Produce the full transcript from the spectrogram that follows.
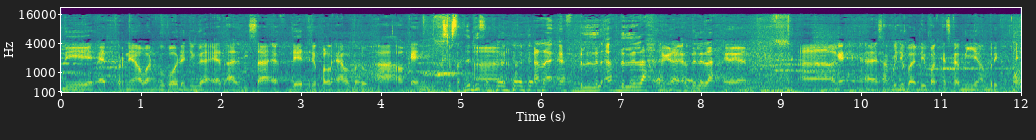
Di at Kurniawan Kuko dan juga at Aldisa FD triple L baru H. Oke. Susahnya di Eh, karena Alhamdulillah, Alhamdulillah, ya, Alhamdulillah, ya kan. Eh, Oke, eh, sampai jumpa di podcast kami yang berikutnya.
